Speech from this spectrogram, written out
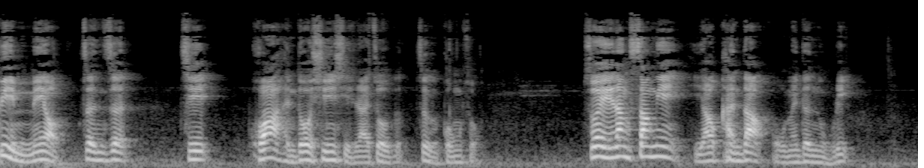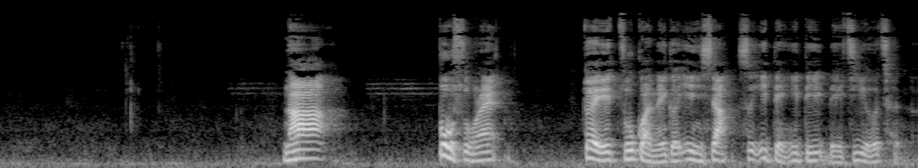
并没有真正去花很多心血来做这个工作，所以让上面也要看到我们的努力。那部署呢，对于主管的一个印象是一点一滴累积而成的，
